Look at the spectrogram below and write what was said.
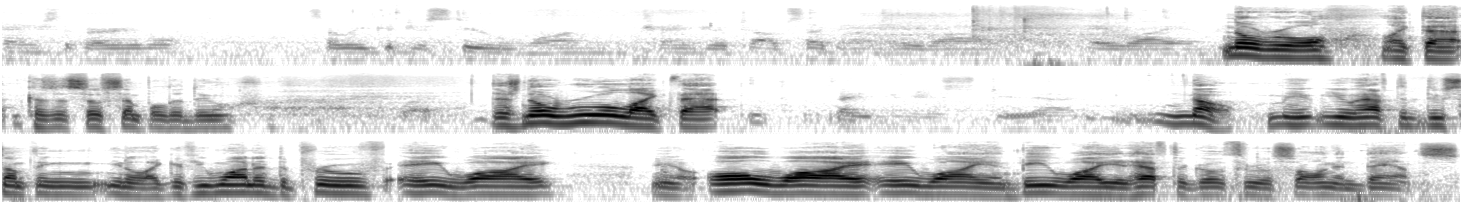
change the variable? So we could just do one, change it to upside down AY, AY, and No rule like that because it's so simple to do. There's no rule like that So you can just do that? No, you, you have to do something, you know, like if you wanted to prove A, Y, you know, all Y, A, Y, and B, Y, you'd have to go through a song and dance.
